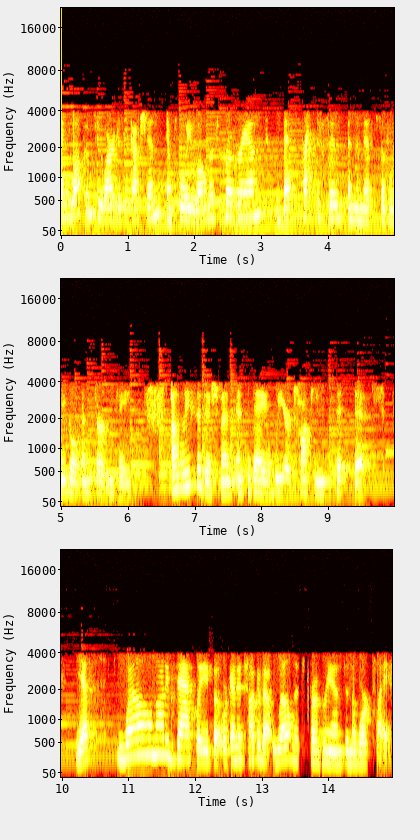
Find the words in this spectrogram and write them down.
and welcome to our discussion Employee Wellness Programs Best Practices in the Midst of Legal Uncertainty. I'm Lisa Dishman, and today we are talking Fitbits. Yes, well, not exactly, but we're going to talk about wellness programs in the workplace,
